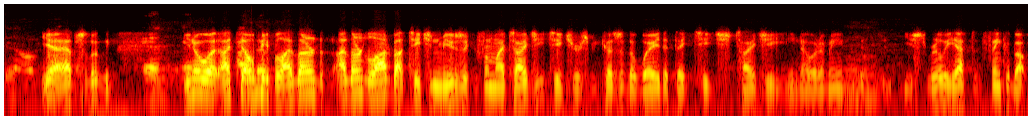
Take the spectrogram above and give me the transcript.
You know. Yeah, absolutely. And, you know what? I tell I people I learned I learned a lot about teaching music from my Tai Chi teachers because of the way that they teach Tai Chi. You know what I mean? Mm-hmm. You really have to think about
